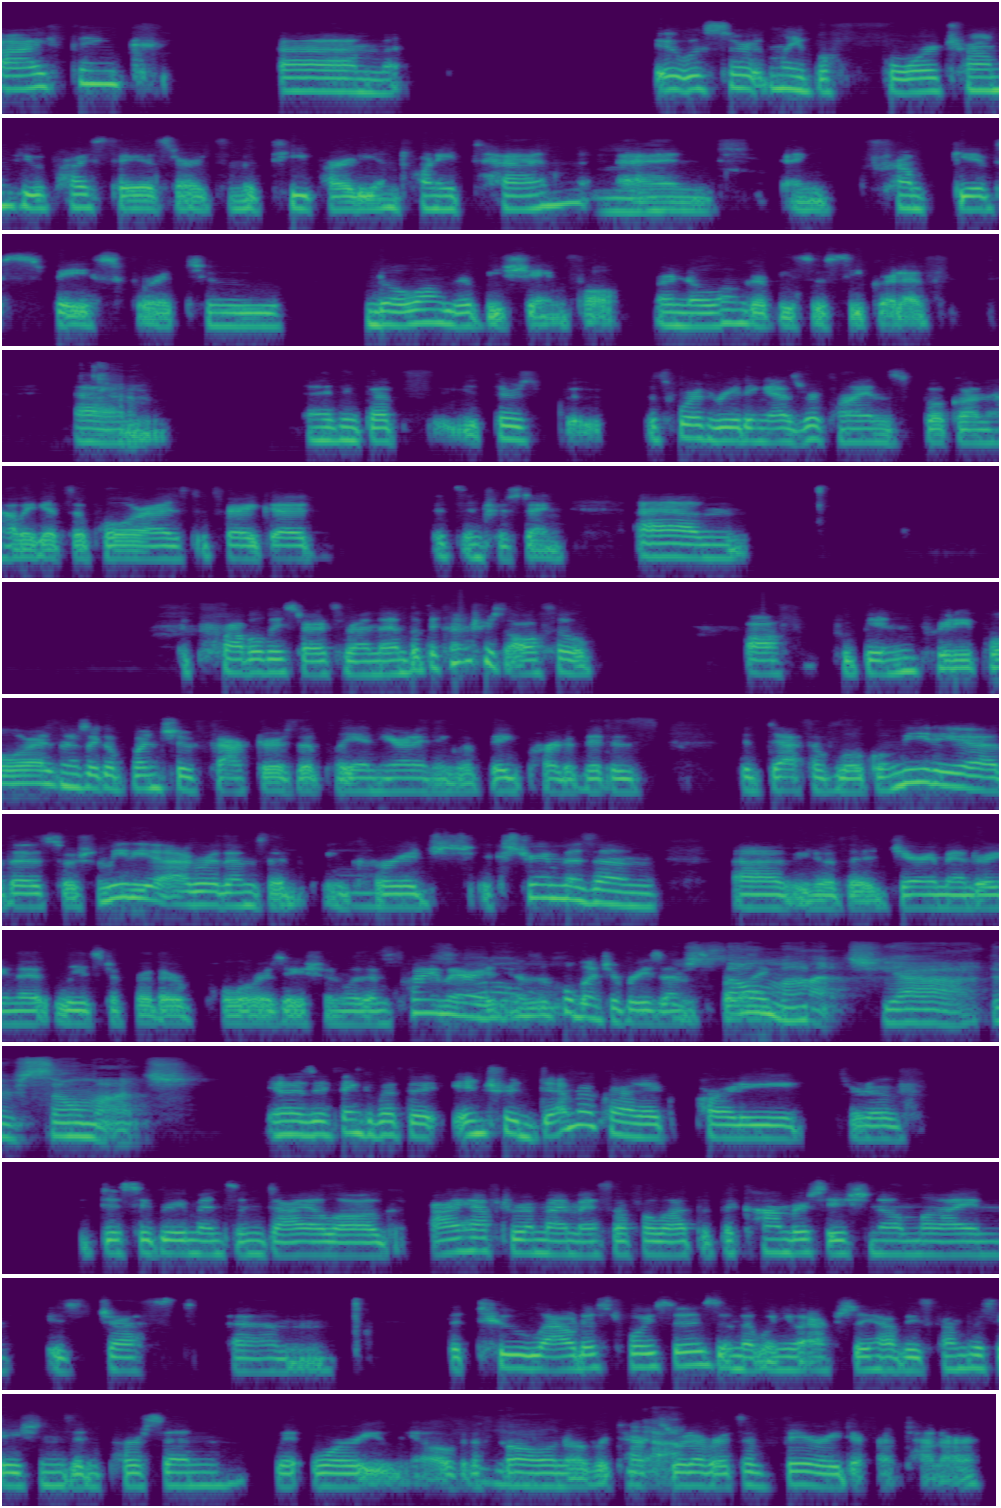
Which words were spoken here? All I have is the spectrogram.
I think um, it was certainly before Trump. You would probably say it starts in the Tea Party in 2010, mm. and and Trump gives space for it to no longer be shameful or no longer be so secretive. Um, and I think that's there's it's worth reading Ezra Klein's book on how we get so polarized. It's very good. It's interesting. Um, it probably starts around then, but the country's also off been pretty polarized. And there's like a bunch of factors that play in here. And I think a big part of it is the death of local media, the social media algorithms that mm-hmm. encourage extremism, um, you know, the gerrymandering that leads to further polarization within primaries. So, there's a whole bunch of reasons. so like, much. Yeah, there's so much. You know, as I think about the intra Democratic Party sort of disagreements and dialogue, I have to remind myself a lot that the conversation online is just um, the two loudest voices, and that when you actually have these conversations in person with, or you know, over the phone, or over text, yeah. whatever, it's a very different tenor.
